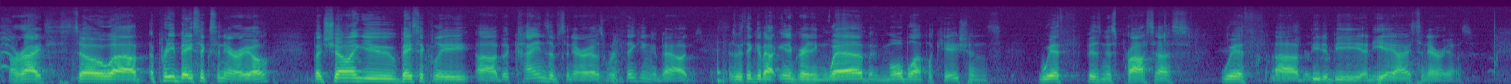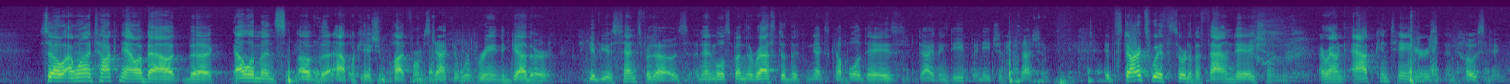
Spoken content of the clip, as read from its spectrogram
All right, so uh, a pretty basic scenario, but showing you basically uh, the kinds of scenarios we're thinking about as we think about integrating web and mobile applications with business process, with uh, B2B and EAI scenarios. So I want to talk now about the elements of the application platform stack that we're bringing together give you a sense for those, and then we'll spend the rest of the next couple of days diving deep in each of the sessions. It starts with sort of a foundation around app containers and hosting.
